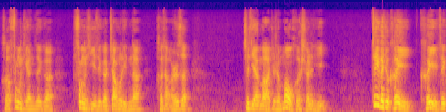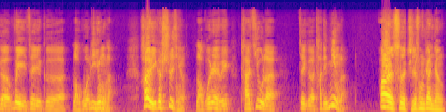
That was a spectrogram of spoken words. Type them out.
和奉天这个奉系这个张作霖呢，和他儿子之间吧，就是貌合神离。这个就可以可以这个为这个老郭利用了。还有一个事情，老郭认为他救了这个他的命了。二次直奉战争，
